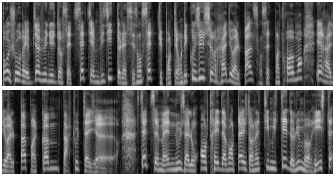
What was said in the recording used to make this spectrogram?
Bonjour et bienvenue dans cette septième visite de la saison 7 du Panthéon décousu sur Radio Alpa 107.3 au Mans et radioalpa.com partout ailleurs. Cette semaine, nous allons entrer davantage dans l'intimité de l'humoriste.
